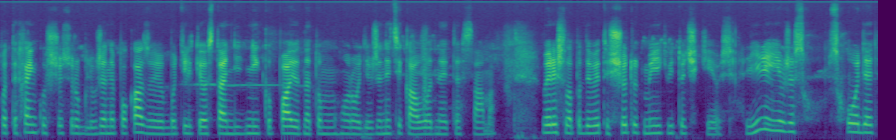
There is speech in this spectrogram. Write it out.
Потихеньку щось роблю. Вже не показую, бо тільки останні дні копаю на тому городі. Вже не цікаво одне і те саме. Вирішила подивитися, що тут мої квіточки. Ось лілії вже сходять.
